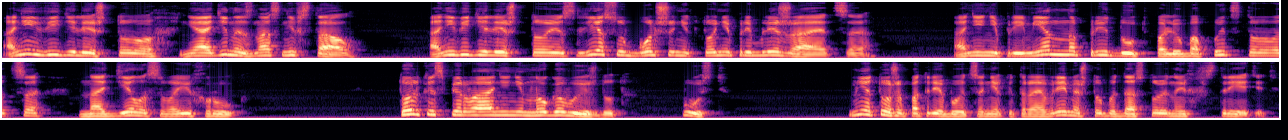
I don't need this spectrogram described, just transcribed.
Они видели, что ни один из нас не встал. Они видели, что из лесу больше никто не приближается они непременно придут полюбопытствоваться на дело своих рук. Только сперва они немного выждут. Пусть. Мне тоже потребуется некоторое время, чтобы достойно их встретить.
